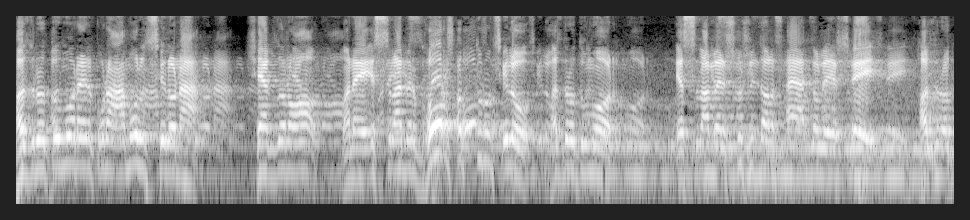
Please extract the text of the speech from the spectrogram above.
হজরত উমরের কোন আমল ছিল না। সে একজন মানে ইসলামের ঘোর শত্রু ছিল হজরত উমর ইসলামের সুশীতল ছায়া তলে এসে হজরত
